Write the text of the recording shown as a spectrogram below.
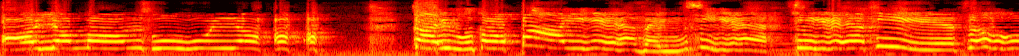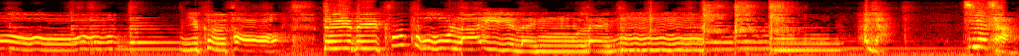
哎呀，万岁呀！该是个八爷人仙接天走，你看他对对苦苦来零零。哎呀，姐长，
